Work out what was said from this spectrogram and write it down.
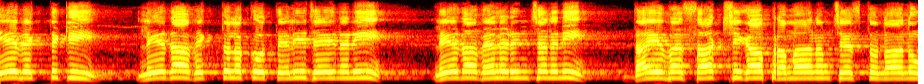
ఏ వ్యక్తికి లేదా వ్యక్తులకు తెలియజేయనని లేదా వెల్లడించనని దైవ సాక్షిగా ప్రమాణం చేస్తున్నాను.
